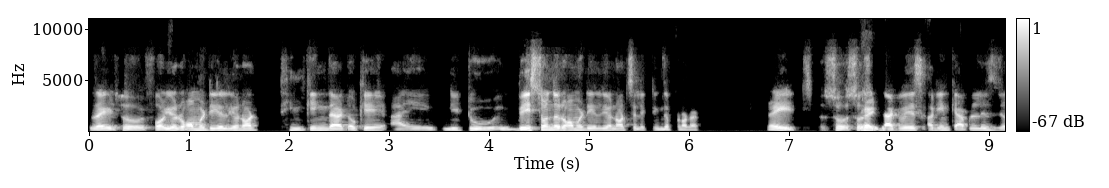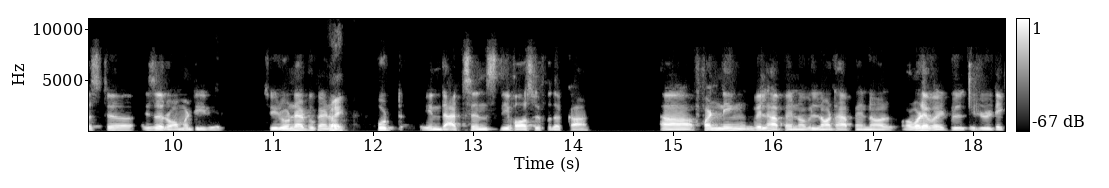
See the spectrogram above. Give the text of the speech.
Right, so for your raw material, you're not thinking that okay, I need to based on the raw material, you're not selecting the product, right? So so, right. so that way, is, again, capital is just a is a raw material. So you don't have to kind right. of put in that sense the horse before the car uh, funding will happen or will not happen or, or whatever it will it will take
